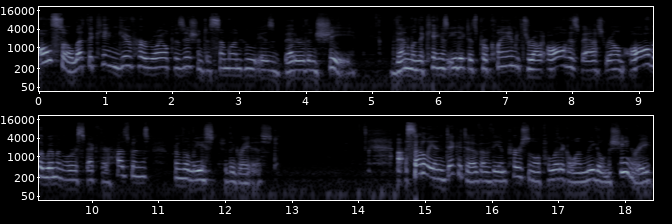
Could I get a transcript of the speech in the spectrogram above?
Also, let the king give her royal position to someone who is better than she. Then, when the king's edict is proclaimed throughout all his vast realm, all the women will respect their husbands, from the least to the greatest. Uh, subtly indicative of the impersonal political and legal machinery,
